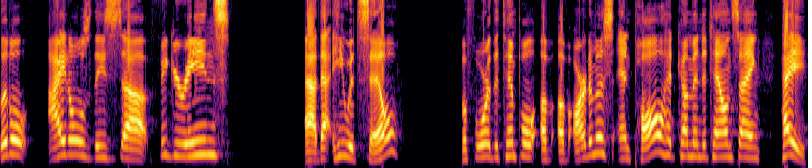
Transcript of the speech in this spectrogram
little idols, these uh, figurines uh, that he would sell before the temple of, of Artemis, and Paul had come into town saying, Hey,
